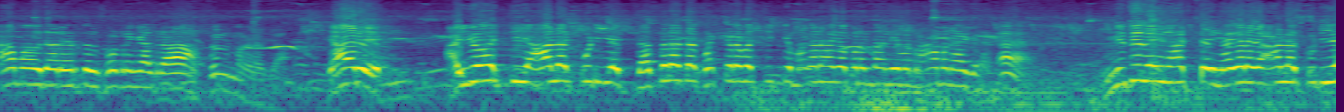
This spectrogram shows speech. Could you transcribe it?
ராமாவதார இடத்துல சொல்றீங்கடா சொல் மகாராஜா. யாரு? அயோத்தி ஆளக்கூடிய தசரத சக்கரவர்த்திக்கு மகனாக பிறந்தான் இவன் ராமனாக. மிதிலை நாட்டை நகரை ஆளக்கூடிய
